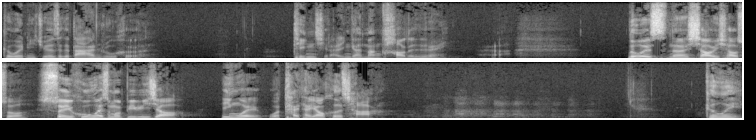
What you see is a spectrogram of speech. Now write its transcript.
各位，你觉得这个答案如何？听起来应该蛮好的，对不对？啊，路易斯呢笑一笑说：“水壶为什么哔哔叫？因为我太太要喝茶。”各位，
